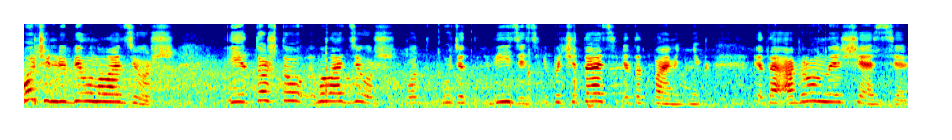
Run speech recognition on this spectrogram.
очень любил молодежь. И то, что молодежь вот будет видеть и почитать этот памятник, это огромное счастье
